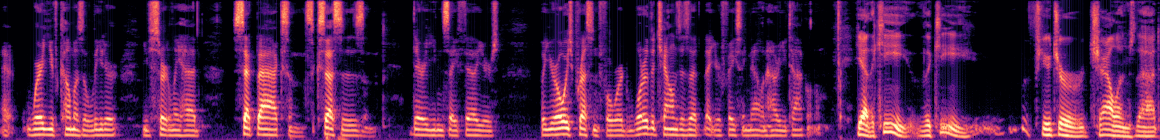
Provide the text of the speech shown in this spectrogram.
at where you've come as a leader, you've certainly had setbacks and successes, and dare you even say failures. But you're always pressing forward. What are the challenges that, that you're facing now, and how are you tackling them? Yeah, the key, the key future challenge that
